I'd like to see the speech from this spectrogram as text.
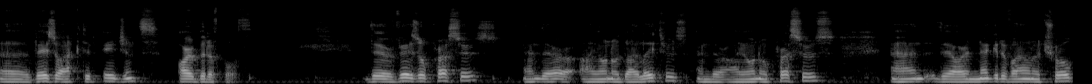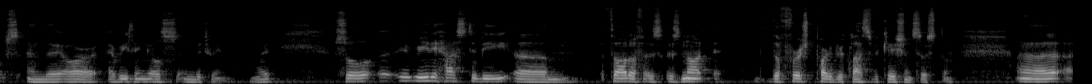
uh, vasoactive agents are a bit of both. They're vasopressors and they're ionodilators and they're ionopressors and they are negative ionotropes and they are everything else in between, right? So uh, it really has to be um, thought of as, as not the first part of your classification system. Uh,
